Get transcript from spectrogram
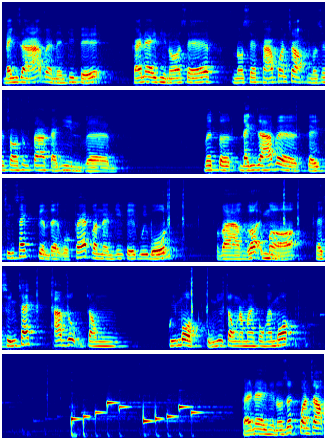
đánh giá về nền kinh tế cái này thì nó sẽ nó sẽ khá quan trọng nó sẽ cho chúng ta cái nhìn về về tờ, đánh giá về cái chính sách tiền tệ của Fed và nền kinh tế quý 4 và gợi mở cái chính sách áp dụng trong quý 1 cũng như trong năm 2021 cái này thì nó rất quan trọng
